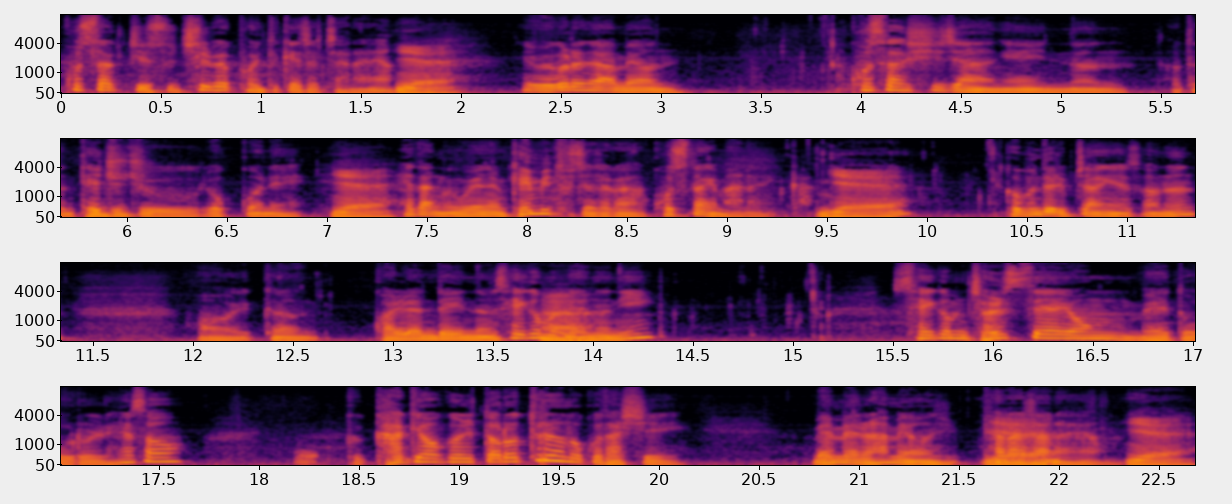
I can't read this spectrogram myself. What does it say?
코스닥 지수 700포인트 깨졌잖아요. 예. 왜 그러냐면 코스닥 시장에 있는 어떤 대주주 요건에 예. 해당 왜냐하면 개미 투자자가 코스닥에 많으니까. 예. 그분들 입장에서는 어 그런 관련돼 있는 세금을 예. 내느니 세금 절세용 매도를 해서 그 가격을 떨어뜨려 놓고 다시 매매를 하면 편하잖아요. 예. 예.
